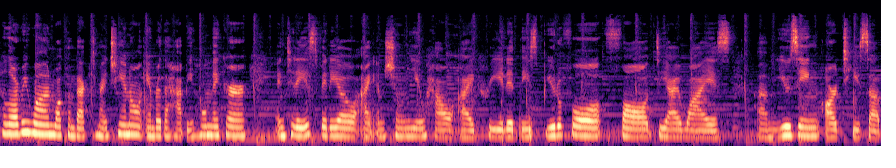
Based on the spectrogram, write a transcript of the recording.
Hello everyone, welcome back to my channel, Amber the Happy Homemaker. In today's video, I am showing you how I created these beautiful fall DIYs um, using Arteza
